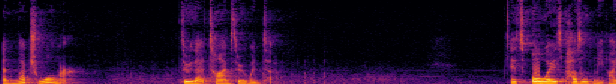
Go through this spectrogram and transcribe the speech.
and much warmer through that time through winter. It's always puzzled me. I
